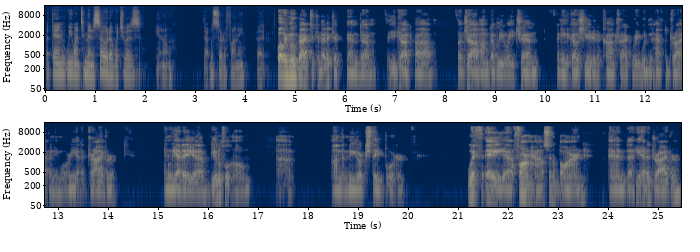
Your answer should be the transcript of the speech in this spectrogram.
But then we went to Minnesota, which was, you know, that was sort of funny. But Well, he moved back to Connecticut and um, he got uh, a job on WHN and he negotiated a contract where he wouldn't have to drive anymore. He had a driver and we had a uh, beautiful home uh, on the New York state border with a uh, farmhouse and a barn. And uh, he had a driver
